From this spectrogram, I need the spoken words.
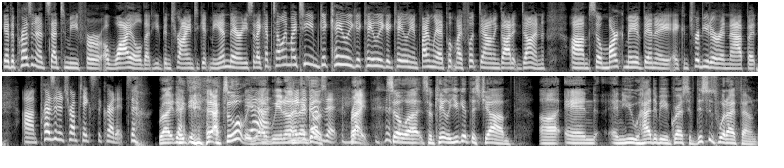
Yeah, the president had said to me for a while that he'd been trying to get me in there, and he said I kept telling my team, "Get Kayleigh, get Kayleigh, get Kayleigh," and finally I put my foot down and got it done. Um, so Mark may have been a, a contributor in that, but um, President Trump takes the credit. So Right. Absolutely. Yeah. we know And how he that goes. deserves it. Right. So, uh, so Kayla, you get this job, uh, and and you had to be aggressive. This is what I found.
